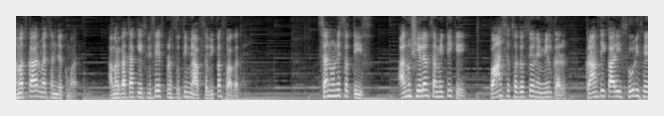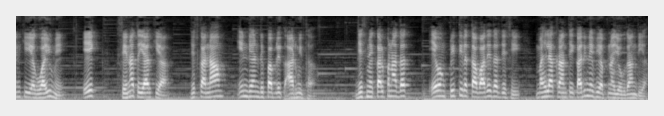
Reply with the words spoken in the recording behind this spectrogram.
नमस्कार, मैं संजय कुमार। अमरगाथा की इस विशेष प्रस्तुति में आप सभी का स्वागत है। सन 1930 अनुशीलन समिति के पाँच सदस्यों ने मिलकर क्रांतिकारी सूर्य सेन की अगुवाई में एक सेना तैयार किया, जिसका नाम इंडियन रिपब्लिक आर्मी था। जिसमें कल्पना दत्त एवं प्रीतिलता वादेदर जैसी महिला क्रांतिकारी ने भी अपना योगदान दिया।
